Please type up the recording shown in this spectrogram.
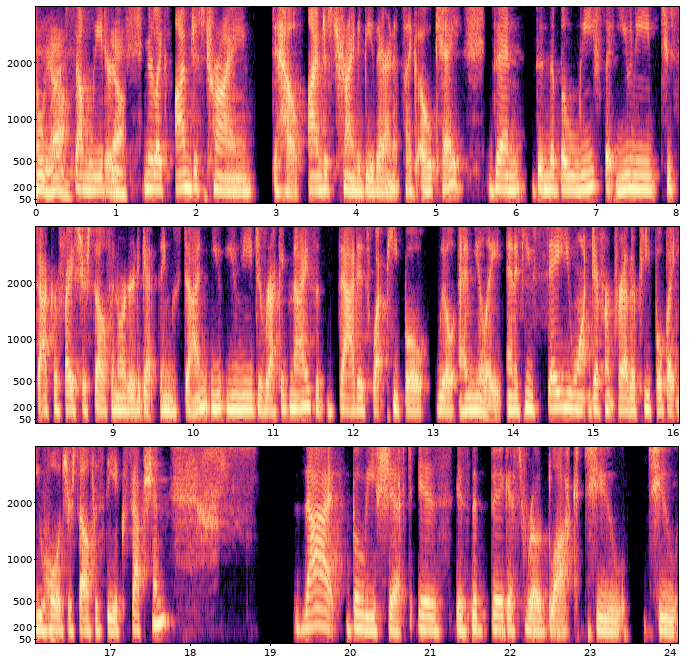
Oh, yeah. Some leaders. Yeah. And they're like, I'm just trying to help. I'm just trying to be there. And it's like, okay, then then the belief that you need to sacrifice yourself in order to get things done, you you need to recognize that that is what people will emulate. And if you say you want different for other people, but you hold yourself as the exception, that belief shift is is the biggest roadblock to to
